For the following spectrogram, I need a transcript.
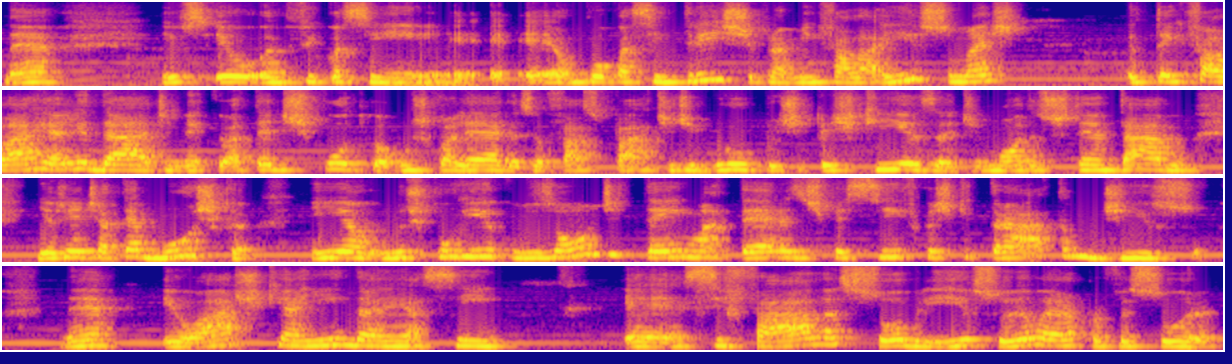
né? Eu, eu, fico assim, é, é um pouco assim triste para mim falar isso, mas eu tenho que falar a realidade, né? Que eu até discuto com alguns colegas, eu faço parte de grupos de pesquisa de moda sustentável e a gente até busca em, nos currículos onde tem matérias específicas que tratam disso, né? Eu acho que ainda é assim é, se fala sobre isso. Eu era professora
